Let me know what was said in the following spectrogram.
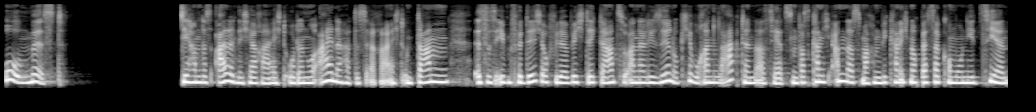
oh Mist, die haben das alle nicht erreicht oder nur eine hat es erreicht. Und dann ist es eben für dich auch wieder wichtig, da zu analysieren, okay, woran lag denn das jetzt und was kann ich anders machen? Wie kann ich noch besser kommunizieren?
